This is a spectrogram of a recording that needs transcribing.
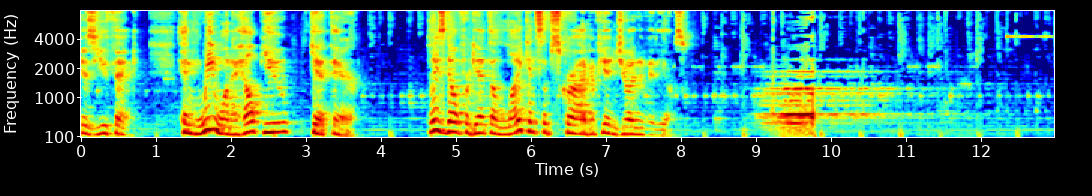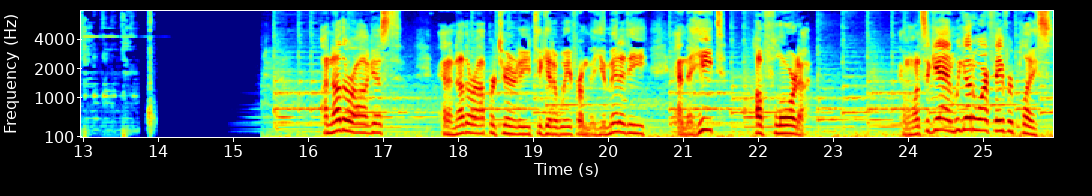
as you think. And we want to help you get there. Please don't forget to like and subscribe if you enjoy the videos. Another August and another opportunity to get away from the humidity and the heat of Florida. And once again, we go to our favorite place.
